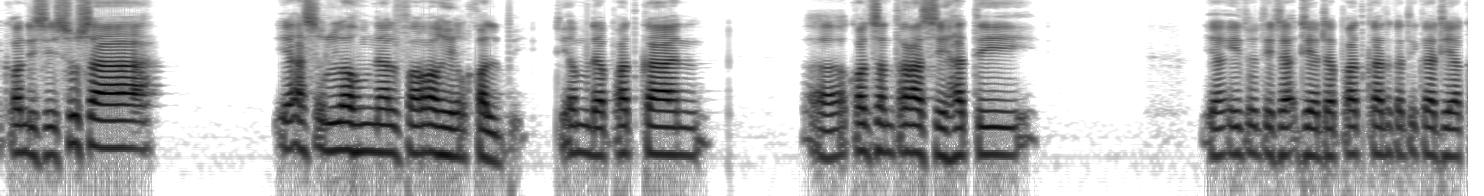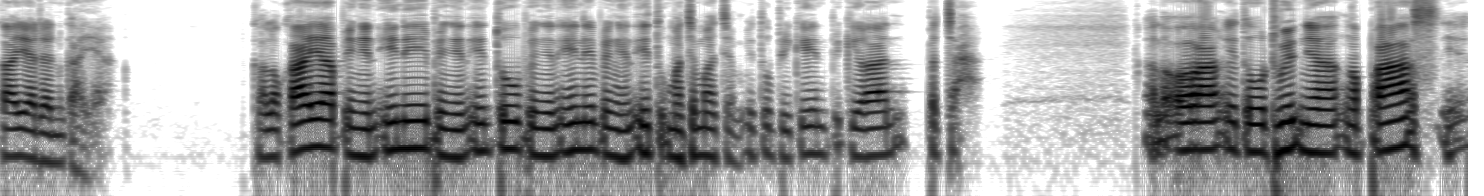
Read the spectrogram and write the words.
kondisi susah, ya asullahu minal farahil qalbi. Dia mendapatkan uh, konsentrasi hati yang itu tidak dia dapatkan ketika dia kaya dan kaya. Kalau kaya pengen ini, pengen itu, pengen ini, pengen itu, macam-macam. Itu bikin pikiran pecah. Kalau orang itu duitnya ngepas, ya,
